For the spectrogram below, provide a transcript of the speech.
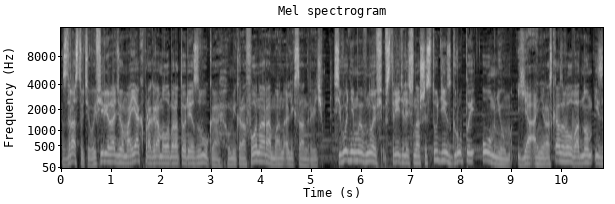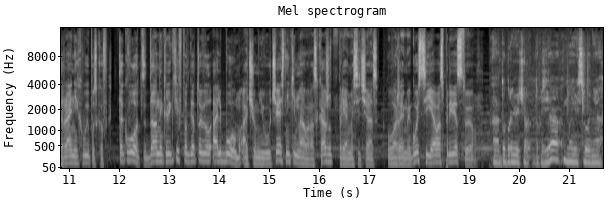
Здравствуйте, в эфире радио «Маяк», программа «Лаборатория звука». У микрофона Роман Александрович. Сегодня мы вновь встретились в нашей студии с группой «Омниум». Я о ней рассказывал в одном из ранних выпусков. Так вот, данный коллектив подготовил альбом, о чем его участники нам расскажут прямо сейчас. Уважаемые гости, я вас приветствую. А, Добрый вечер, друзья. Мы сегодня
